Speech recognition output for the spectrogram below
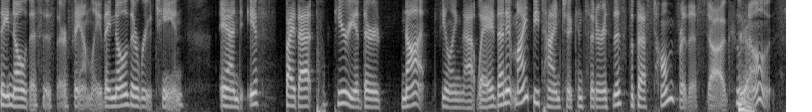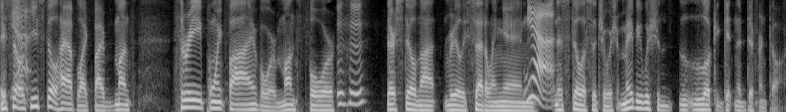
they know this is their family. They know their routine, and if by that period they're not feeling that way, then it might be time to consider: is this the best home for this dog? Who Yeah. knows? So Yeah. if you still have like by month 3.5 or month 4, Mhm. they're still not really settling in. Yeah. There's still a situation. Maybe we should look at getting a different dog.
